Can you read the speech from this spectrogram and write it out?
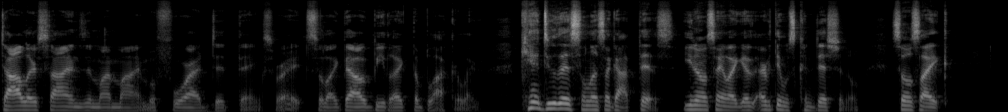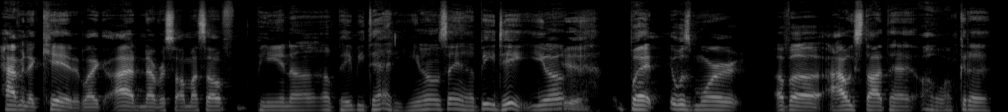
dollar signs in my mind before I did things, right? So like that would be like the blocker, like can't do this unless I got this. You know what I'm saying? Like everything was conditional. So it's like having a kid. Like I never saw myself being a, a baby daddy. You know what I'm saying? A BD. You know. Yeah. But it was more of a. I always thought that oh I'm gonna.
